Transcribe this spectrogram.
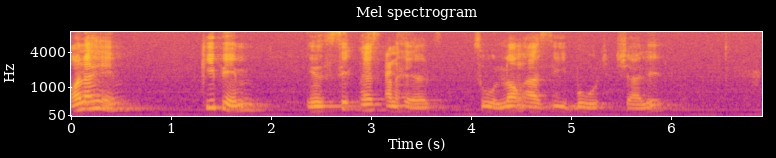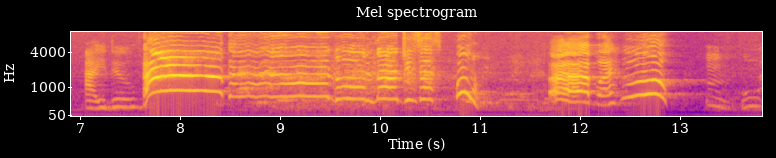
honor him, keep him in sickness and health, so long as ye both shall live? I do. Ah, God, Lord Jesus. Oh, ah, boy. Oh. Mm.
